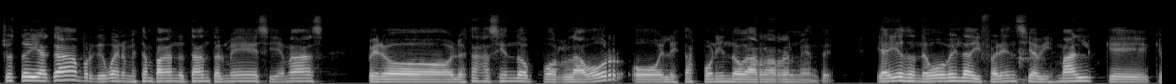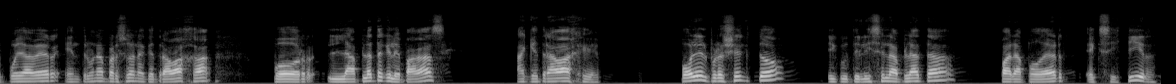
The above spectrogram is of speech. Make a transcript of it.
yo estoy acá porque, bueno, me están pagando tanto al mes y demás, pero ¿lo estás haciendo por labor o le estás poniendo garra realmente? Y ahí es donde vos ves la diferencia abismal que, que puede haber entre una persona que trabaja por la plata que le pagas a que trabaje por el proyecto y que utilice la plata para poder existir,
